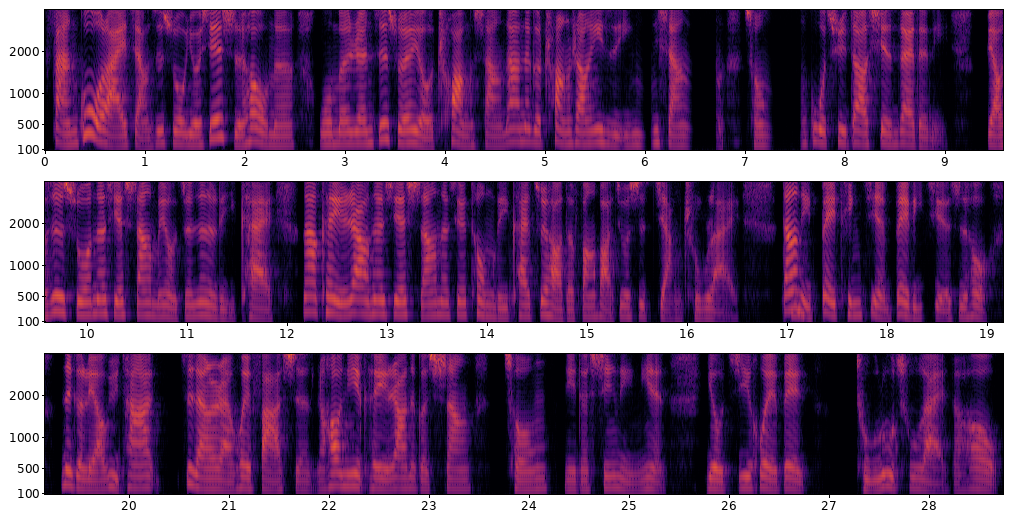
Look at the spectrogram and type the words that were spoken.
反过来讲是说，有些时候呢，我们人之所以有创伤，那那个创伤一直影响从过去到现在的你，表示说那些伤没有真正的离开。那可以让那些伤、那些痛离开，最好的方法就是讲出来。当你被听见、嗯、被理解之后，那个疗愈它。自然而然会发生，然后你也可以让那个伤从你的心里面有机会被吐露出来，然后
